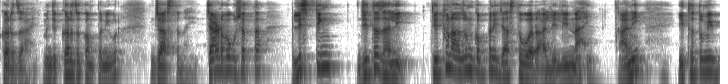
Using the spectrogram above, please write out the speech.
कर्ज आहे. म्हणजे कर्ज कंपनीवर जास्त नाही. चार्ट बघू शकता लिस्टिंग जिथं झाली तिथून अजून कंपनी जास्त वर आलेली नाही. आणि इथं तुम्ही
